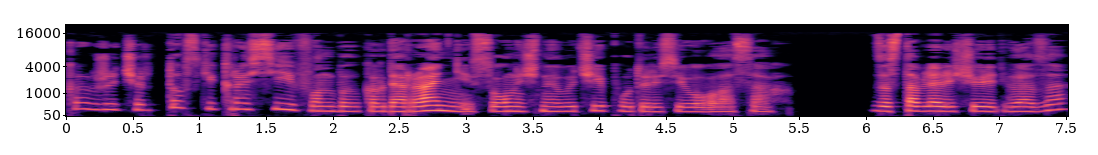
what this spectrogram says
Как же чертовски красив он был, когда ранние солнечные лучи путались в его волосах, заставляли щурить глаза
